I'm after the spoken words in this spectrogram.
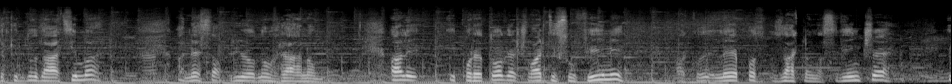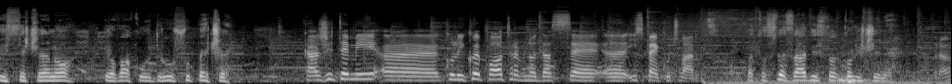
nekim dodacima, a ne sa prirodnom hranom. Ali i pored toga čvarci su fini, ako je lepo zaklana svinče, isečeno i ovako u drušu peče. Kažite mi e, koliko je potrebno da se e, ispeku čvarci? Pa to sve zavisi od količine. Dobro.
